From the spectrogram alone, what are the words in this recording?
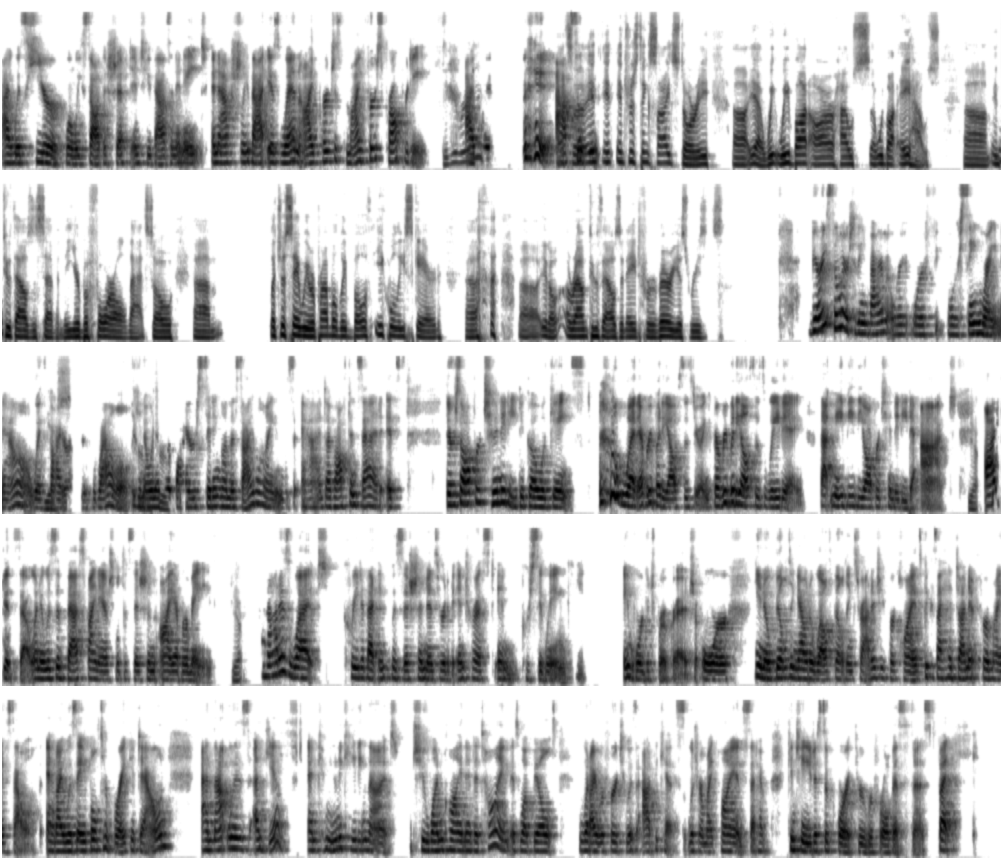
I was here when we saw the shift in 2008. And actually, that is when I purchased my first property. Did you really? Absolutely. That's an interesting side story. Uh, yeah, we, we bought our house, uh, we bought a house um, in 2007, the year before all that. So um, let's just say we were probably both equally scared uh, uh, you know, around 2008 for various reasons. Very similar to the environment we're we're, we're seeing right now with yes. buyers as well. True, you know, whenever buyers sitting on the sidelines, and I've often said it's there's opportunity to go against what everybody else is doing. If everybody else is waiting, that may be the opportunity to act. Yeah. I did so, and it was the best financial decision I ever made. Yeah. And that is what created that inquisition and sort of interest in pursuing a mortgage brokerage or you know building out a wealth building strategy for clients because i had done it for myself and i was able to break it down. And that was a gift and communicating that to one client at a time is what built what i refer to as advocates which are my clients that have continued to support through referral business. But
